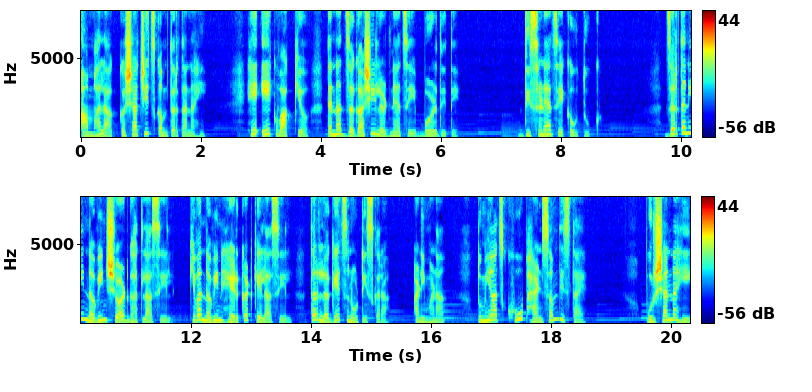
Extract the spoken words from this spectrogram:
आम्हाला कशाचीच कमतरता नाही. हे एक वाक्य त्यांना जगाशी लढण्याचे बळ देते. दिसण्याचे कौतुक. जर त्यांनी नवीन शर्ट घातला असेल किंवा नवीन हेअरकट केला असेल तर लगेच नोटीस करा आणि म्हणा तुम्ही आज खूप हँडसम दिसताय. पुरुषांनाही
